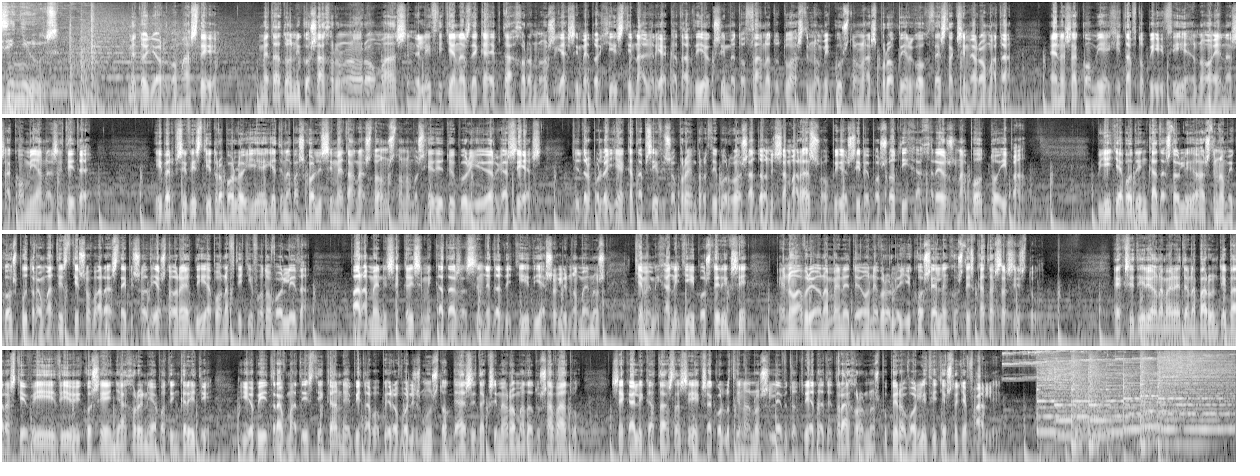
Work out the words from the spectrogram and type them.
Easy News. Με τον Γιώργο Μάστη. Μετά τον 20χρονο Ρώμα συνελήφθηκε ένας 17χρονος για συμμετοχή στην άγρια καταδίωξη με το θάνατο του αστυνομικού στον Ασπρόπυργο χθες τα ξημερώματα. Ένας ακόμη έχει ταυτοποιηθεί ενώ ένας ακόμη αναζητείται. Υπερψηφίστηκε η τροπολογία για την απασχόληση μεταναστών στο νομοσχέδιο του Υπουργείου Εργασίας. Την τροπολογία καταψήφισε ο πρώην Πρωθυπουργός Αντώνης Σαμαράς, ο οποίος είπε πως ό,τι είχα χρέος να πω, το είπα. Βγήκε από την καταστολή ο αστυνομικός που τραυματίστηκε σοβαρά στα επεισόδια στο Ρέντι από ναυτική φωτοβολίδα. Παραμένει σε κρίσιμη κατάσταση στην εντατική, διασωληνωμένος και με μηχανική υποστήριξη, ενώ αύριο αναμένεται ο νευρολογικός έλεγχος της κατάστασής του. Εξιτήριο αναμένεται να πάρουν την Παρασκευή οι δύο 29χρονοι από την Κρήτη, οι οποίοι τραυματίστηκαν έπειτα από πυροβολισμούς στον Γκάζι τα ξημερώματα του Σαββάτου. Σε καλή κατάσταση εξακολουθεί να νοσηλεύει το 34χρονο που πυροβολήθηκε στο κεφάλι.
